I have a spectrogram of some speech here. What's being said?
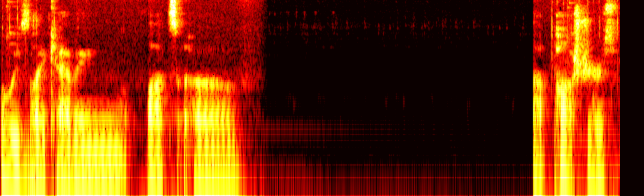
Always like having lots of uh, postures.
